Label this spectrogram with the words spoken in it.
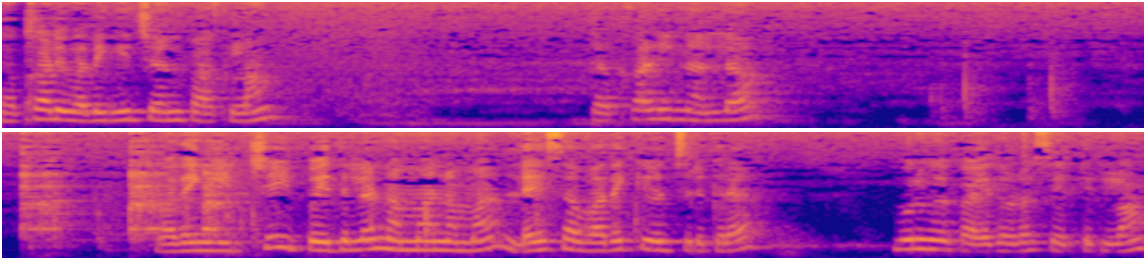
தக்காளி வதங்கிச்சான்னு பார்க்கலாம். தக்காளி நல்லா வதங்கிடுச்சு. இப்போ இதில் நம்ம நம்ம லேசாக வதக்கி வச்சிருக்கிற முருங்கைக்காய் இதோட சேர்த்துக்கலாம்.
